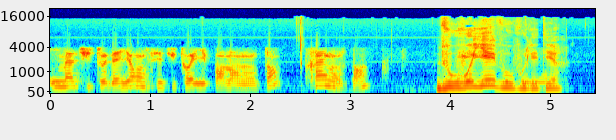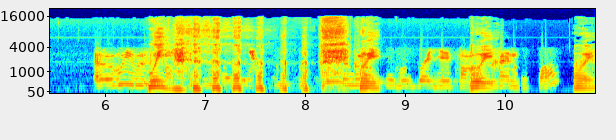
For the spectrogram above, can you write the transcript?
il m'a tutoyé. D'ailleurs, on s'est tutoyé pendant longtemps, très longtemps. Vous Et- voyez, vous voulez dire Euh, oui, oui, Oui. Vous voyez pendant Oui. très longtemps. Oui.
